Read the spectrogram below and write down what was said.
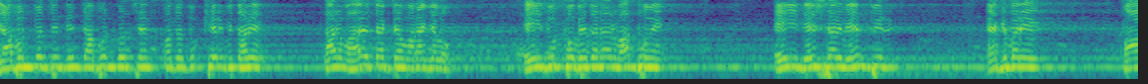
যাপন করছেন, দিন যাপন করছেন, কত দুঃখের ভিতরে তার ভাইও তো একটা মারা গেল। এই দুঃখ বেদনার মাধ্যমে এই দেশের বিএনপির একবারে পা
